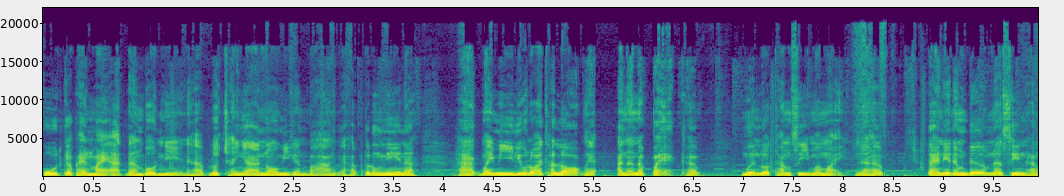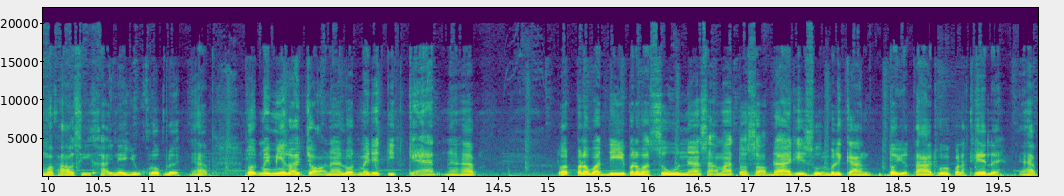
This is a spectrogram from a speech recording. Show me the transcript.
ขูดกับแผ่นไม้อัดด้านบนนี้นะครับรถใช้งานเนาะมีกันบ้างนะครับ ตรงนี้นะหากไม่มีริ้วรอยถลอกเนี่ยอันนั้นแปลกครับเหมือนรถทำสีมาใหม่นะครับแต่นี้เดิมๆนะซีนทางมะพร้าวสีไข่เนี่ยอยู่ครบเลยนะครับรถไม่มีรอยเจาะนะรถไม่ได้ติดแก๊สนะครับรถประวัติดีประวัติศูนย์นะสามารถตรวจสอบได้ที่ศูนย์บริการโตโยต้าทั่วประเทศเลยนะครับ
